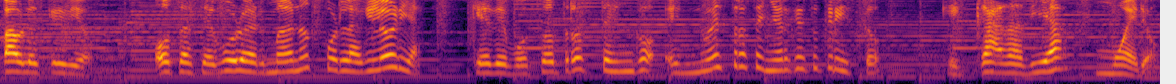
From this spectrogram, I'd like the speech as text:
Pablo escribió, Os aseguro, hermanos, por la gloria que de vosotros tengo en nuestro Señor Jesucristo, que cada día muero.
